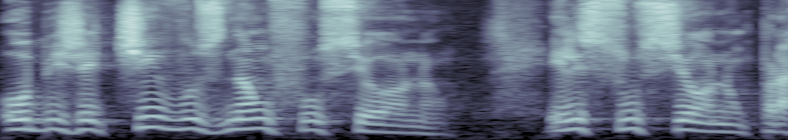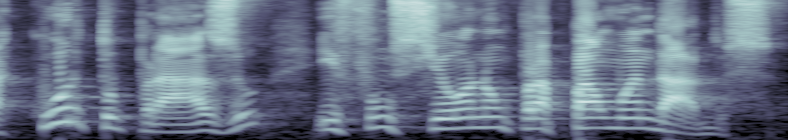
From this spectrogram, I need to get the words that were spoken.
Objetivos não funcionam. Eles funcionam para curto prazo e funcionam para pau-mandados.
